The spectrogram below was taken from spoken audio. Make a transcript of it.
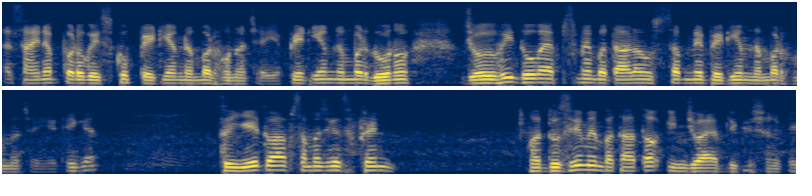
साइन अप करोगे, इसको पेटीएम नंबर होना चाहिए। पेटीएम नंबर दोनों, जो भी दो ऐप्स में बता रहा हूँ, उस सब में पेटीएम नंबर होना चाहिए, ठीक है? तो ये तो आप समझ गए फ्रेंड और दूसरी मैं बताता हूँ इन्जॉय एप्लीकेशन की।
